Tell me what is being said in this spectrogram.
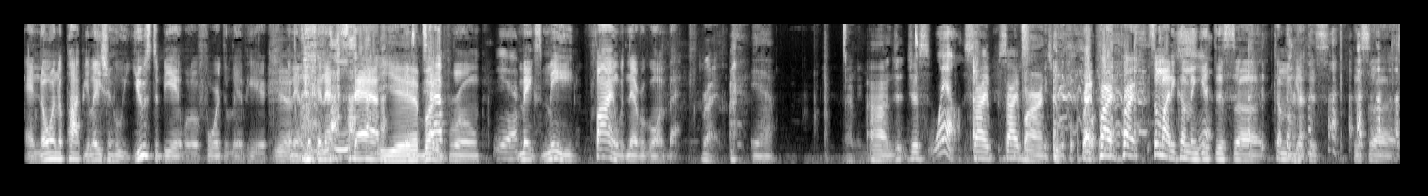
and knowing the population who used to be able to afford to live here, Yeah. and then looking at the staff Yeah, in the buddy. tap room, Yeah. makes me fine with never going back. Right. Yeah. Uh, j- just Well. side sidebar into Right, part, part, somebody come and get this, uh, come and get this, this, uh,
